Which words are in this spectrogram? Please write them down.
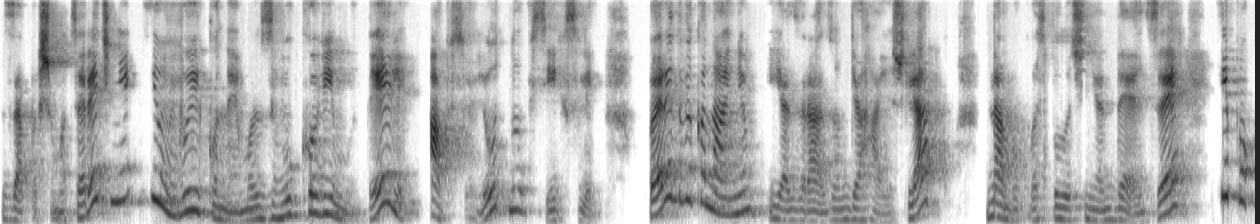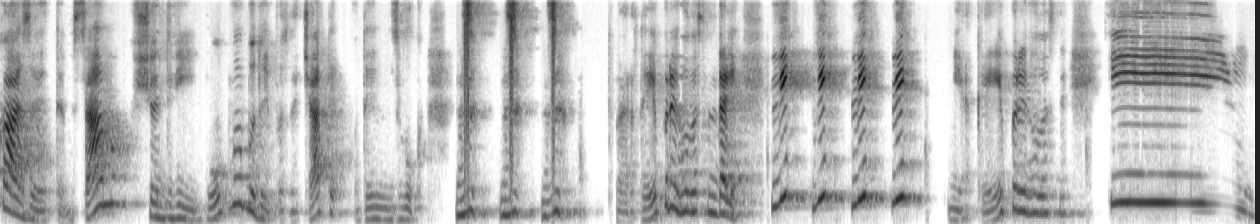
Запишемо це речення і виконаємо звукові моделі абсолютно всіх слів. Перед виконанням я зразу вдягаю шляпку на букви сполучення ДЗ і показую тим самим, що дві букви будуть позначати один звук. Дз, дз, дз. Твердий приголосний. Далі ві, ві, ві, ві. М'який приголосний. І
